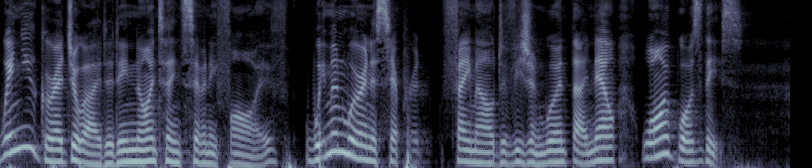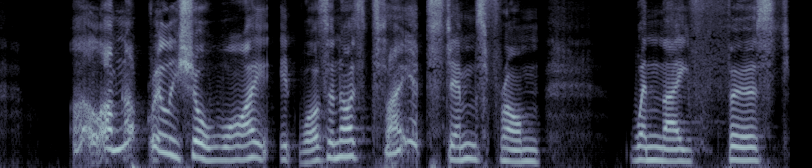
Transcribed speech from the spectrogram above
When you graduated in 1975, women were in a separate female division, weren't they? Now, why was this? Well, I'm not really sure why it was, and I'd say it stems from when they first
